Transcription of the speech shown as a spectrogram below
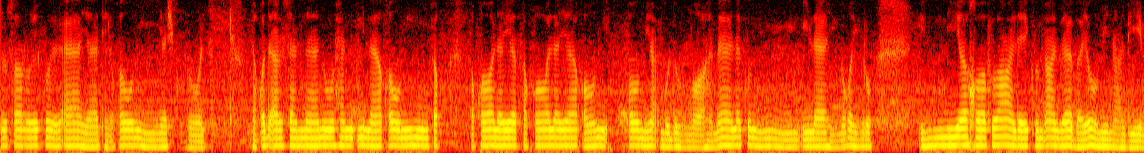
نصرف الآيات لقوم يشكرون. لقد أرسلنا نوحا إلى قومه فقال يا فقال يا قوم قوم اعبدوا الله ما لكم من إله غيره. إني أخاف عليكم عذاب يوم عظيم.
